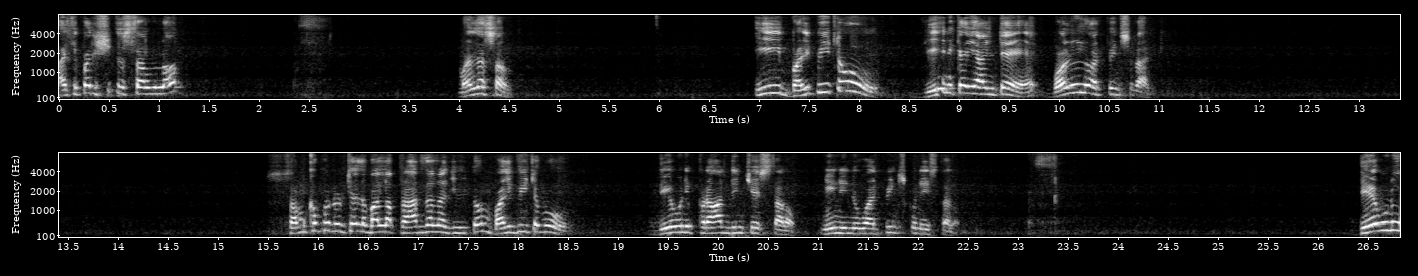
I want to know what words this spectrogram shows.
అతి పరిశుద్ధ స్థలంలో మల్లస్వామి ఈ బలిపీఠం దేనికయ్యా అంటే బలులు అర్పించడానికి. సంకపు రొట్టెల వల్ల ప్రార్థన జీవితం బలిపీఠము దేవుని ప్రార్థించే స్థలం. నేను నువ్వు అర్పించుకునే స్థలం. దేవుడు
